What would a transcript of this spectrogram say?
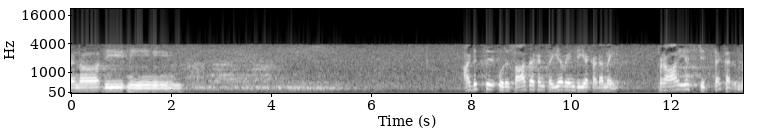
चान्द्रायणादीनि அடுத்து ஒரு சாதகன் செய்ய வேண்டிய கடமை பிராயஷ்சித்த கர்ம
